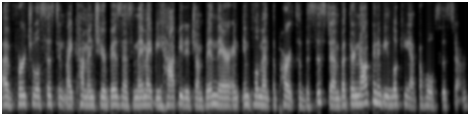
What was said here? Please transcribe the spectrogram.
a virtual assistant might come into your business and they might be happy to jump in there and implement the parts of the system, but they're not going to be looking at the whole system.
